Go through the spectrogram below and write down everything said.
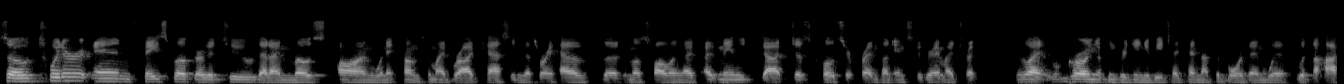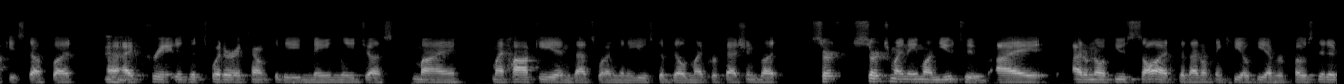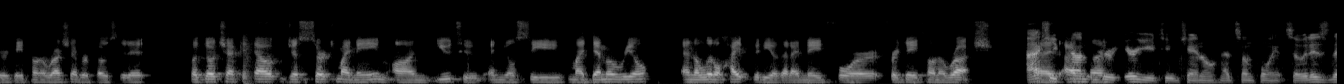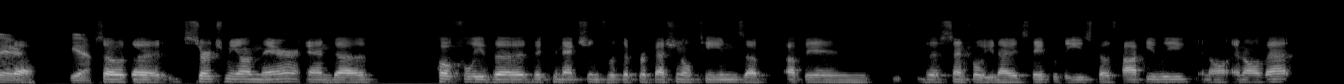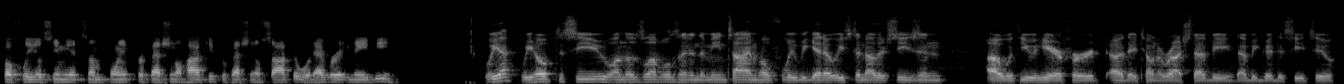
So Twitter and Facebook are the two that I'm most on when it comes to my broadcasting. That's where I have the, the most following. I've, I've mainly got just closer friends on Instagram. I try like growing up in Virginia Beach, I tend not to bore them with with the hockey stuff, but mm-hmm. I've created the Twitter account to be mainly just my my hockey, and that's what I'm going to use to build my profession. But search search my name on YouTube. I I don't know if you saw it because I don't think Kyoki ever posted it or Daytona Rush ever posted it. But go check it out. Just search my name on YouTube, and you'll see my demo reel and a little hype video that I made for for Daytona Rush. I actually I, found it through your YouTube channel at some point, so it is there. Yeah. yeah. So the search me on there, and uh, hopefully the the connections with the professional teams up up in the central United States with the East Coast Hockey League and all and all that. Hopefully you'll see me at some point, professional hockey, professional soccer, whatever it may be. Well, yeah, we hope to see you on those levels, and in the meantime, hopefully we get at least another season uh, with you here for uh, Daytona Rush. That'd be that'd be good to see too.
